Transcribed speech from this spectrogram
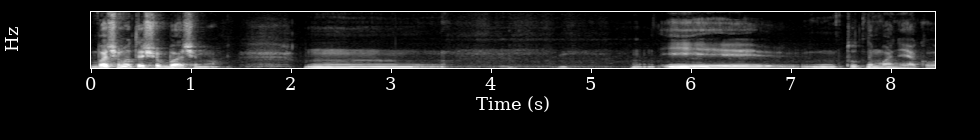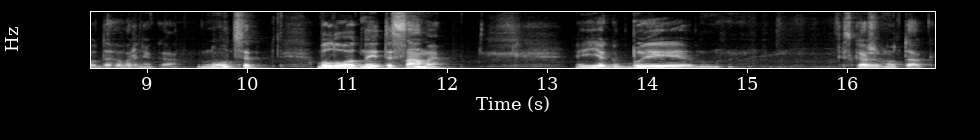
Бачимо те, що бачимо. І тут нема ніякого договорняка. Ну, це було одне і те саме, якби, скажімо так,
